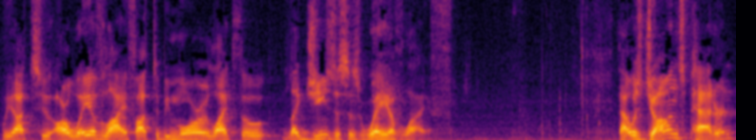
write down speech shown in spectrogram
we ought to our way of life ought to be more like the like Jesus' way of life. That was John's pattern.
